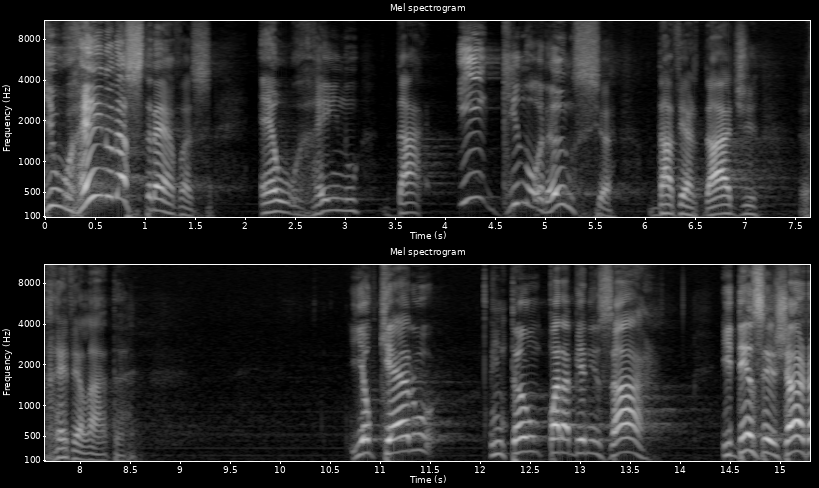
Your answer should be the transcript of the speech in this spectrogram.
E o reino das trevas é o reino da ignorância da verdade revelada. E eu quero, então, parabenizar e desejar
